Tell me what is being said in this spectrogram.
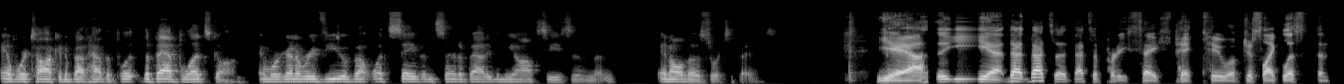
and we're talking about how the bl- the bad blood's gone, and we're going to review about what Saban said about him in the offseason and and all those sorts of things. Yeah, yeah, that that's a that's a pretty safe pick too. Of just like, listen,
